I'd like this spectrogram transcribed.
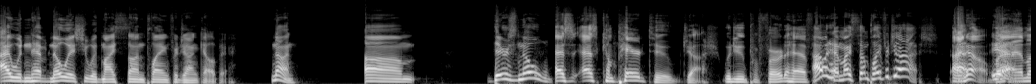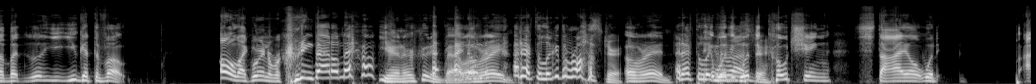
I wouldn't have no issue with my son playing for John Calipari. None. Um, there's no as as compared to Josh. Would you prefer to have? I would have my son play for Josh. I know, but, yeah. But you get the vote. Oh, like we're in a recruiting battle now? You're in a recruiting battle. over Aiden. I'd have to look at the roster. Over Aiden. I'd have to look would, at the roster. Would the coaching style would I,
